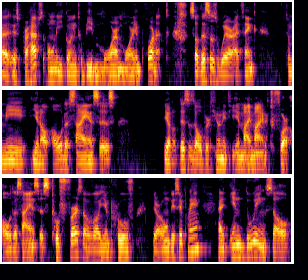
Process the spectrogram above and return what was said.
uh, is perhaps only going to be more and more important. So this is where I think, to me, you know, all the sciences, you know, this is the opportunity in my mind for all the sciences to first of all improve their own discipline, and in doing so,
